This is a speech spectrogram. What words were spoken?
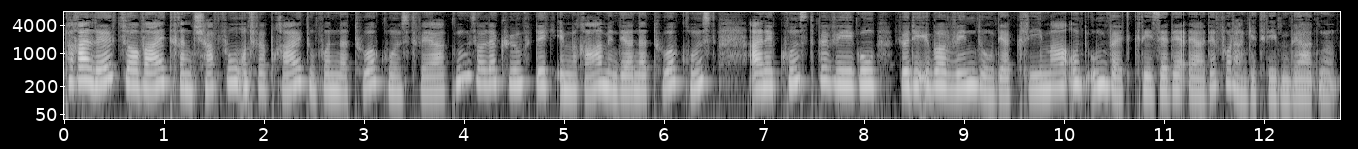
parallel zur weiteren Schaffung und Verbreitung von Naturkunstwerken soll er künftig im Rahmen der Naturkunst eine Kunstbewegung für die Überwindung der Klima- und Umweltkrise der Erde vorangetrieben werden.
